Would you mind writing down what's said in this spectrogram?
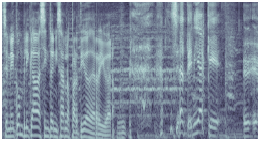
Se me complicaba sintonizar los partidos de River. o sea, tenías que eh, eh,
